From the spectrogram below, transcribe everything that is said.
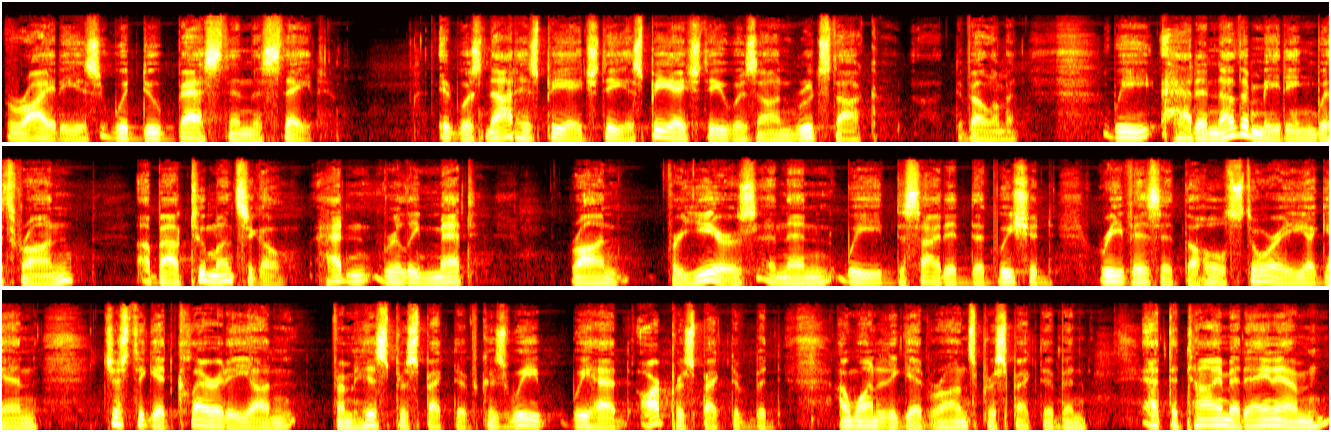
varieties would do best in the state. It was not his PhD. His PhD was on rootstock development. We had another meeting with Ron about two months ago. Hadn't really met Ron for years, and then we decided that we should revisit the whole story again, just to get clarity on from his perspective, because we we had our perspective, but I wanted to get Ron's perspective. And at the time at A&M,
